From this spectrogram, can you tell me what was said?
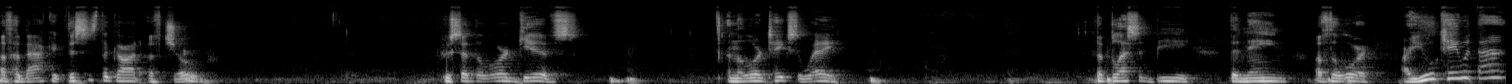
of Habakkuk. This is the God of Job, who said, The Lord gives and the Lord takes away. But blessed be the name of the Lord. Are you okay with that?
